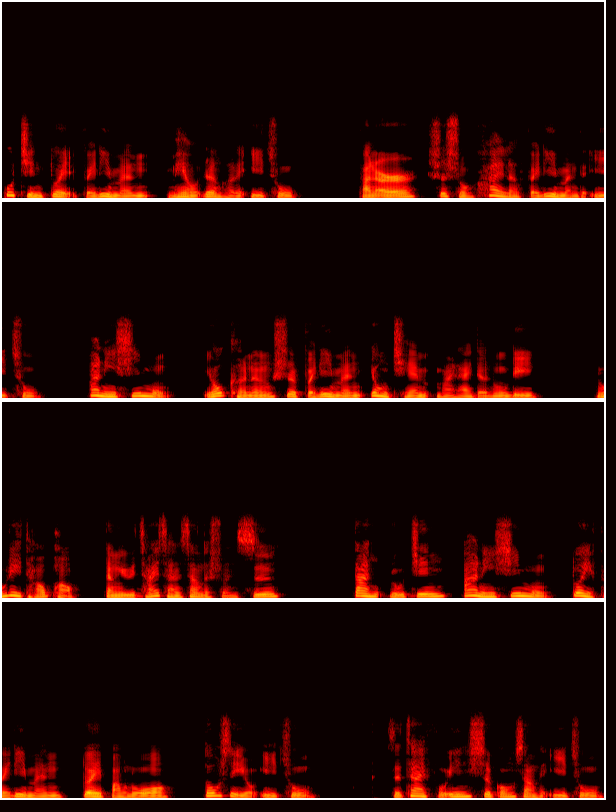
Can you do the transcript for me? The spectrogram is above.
不仅对腓利门没有任何的益处，反而是损害了腓利门的益处。阿尼西姆有可能是腓利门用钱买来的奴隶，奴隶逃跑等于财产上的损失。但如今阿尼西姆对腓利门、对保罗都是有益处，只在福音事工上的益处。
